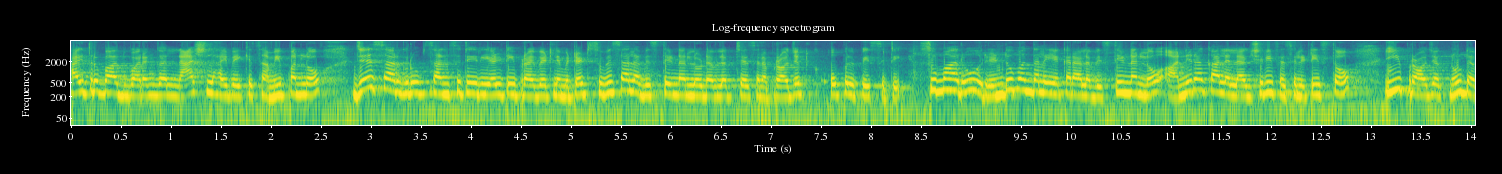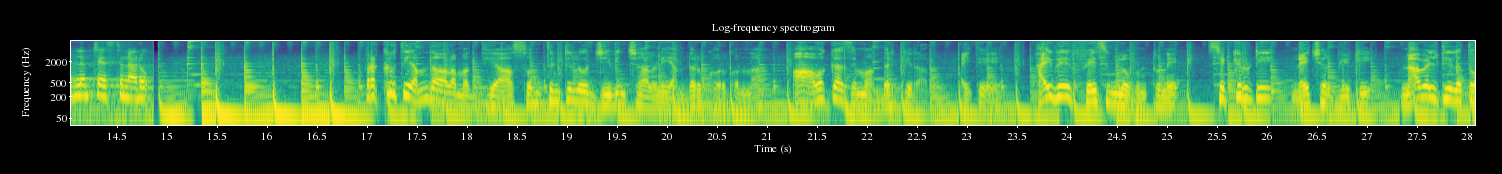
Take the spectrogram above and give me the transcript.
హైదరాబాద్ వరంగల్ నేషనల్ హైవేకి సమీపంలో JSR group sun city realty private limited సువిశాల విస్తీర్ణంలో డెవలప్ చేసిన ప్రాజెక్ట్ ఓపుల్ పీ సిటీ. సుమారు రెండు వందల ఎకరాల విస్తీర్ణంలో అన్ని రకాల లగ్జరీ ఫెసిలిటీస్తో ఈ ప్రాజెక్ట్ను డెవలప్ చేస్తున్నారు. ప్రకృతి అందాల మధ్య సొంతింటిలో జీవించాలని అందరూ కోరుకున్నా ఆ అవకాశం అందరికీ రాదు. అయితే హైవే ఫేసింగ్లో ఉంటూనే సెక్యూరిటీ నేచర్ బ్యూటీ నావెల్టీలతో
